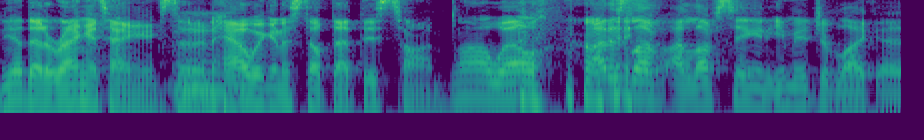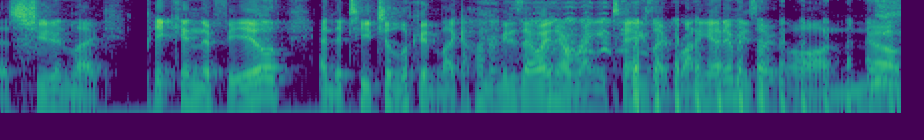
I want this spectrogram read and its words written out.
you had that orangutan incident. How are we going to stop that this time? Oh, well. I just love I love seeing an image of like a student like picking the field and the teacher looking like 100 meters away and the orangutan's like running at him. He's like, oh no,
